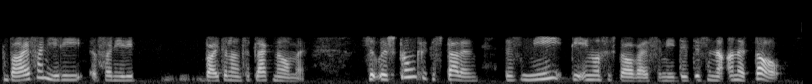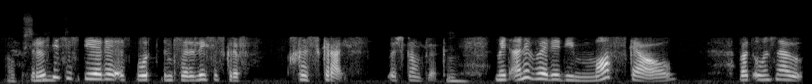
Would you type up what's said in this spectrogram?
Baie van hierdie van hierdie buitelandse plekname se oorspronklike spelling is nie die Engelse spelwyse nie, dit is in 'n ander taal. Russiese stede is word in Cyrilliese skrif geskryf oorspronklik. Mm. Met ander woorde die Moskou wat ons nou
